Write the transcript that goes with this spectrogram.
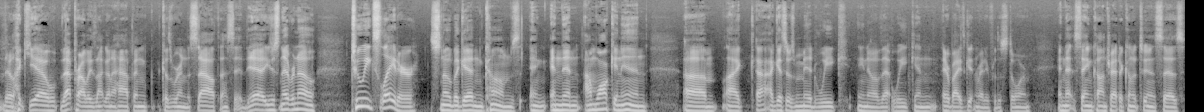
they're like, yeah, well, that probably is not going to happen because we're in the South. I said, yeah, you just never know. Two weeks later, Snowmageddon comes. And, and then I'm walking in um, like I guess it was midweek, you know, of that week, and everybody's getting ready for the storm. And that same contractor comes up to me and says,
